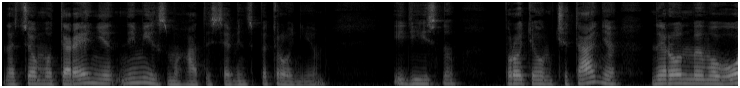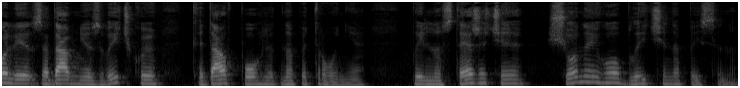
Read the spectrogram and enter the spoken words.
На цьому терені не міг змагатися він з Петронієм. І дійсно, протягом читання Нерон мимоволі за давньою звичкою кидав погляд на Петронія, пильно стежачи, що на його обличчі написано.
